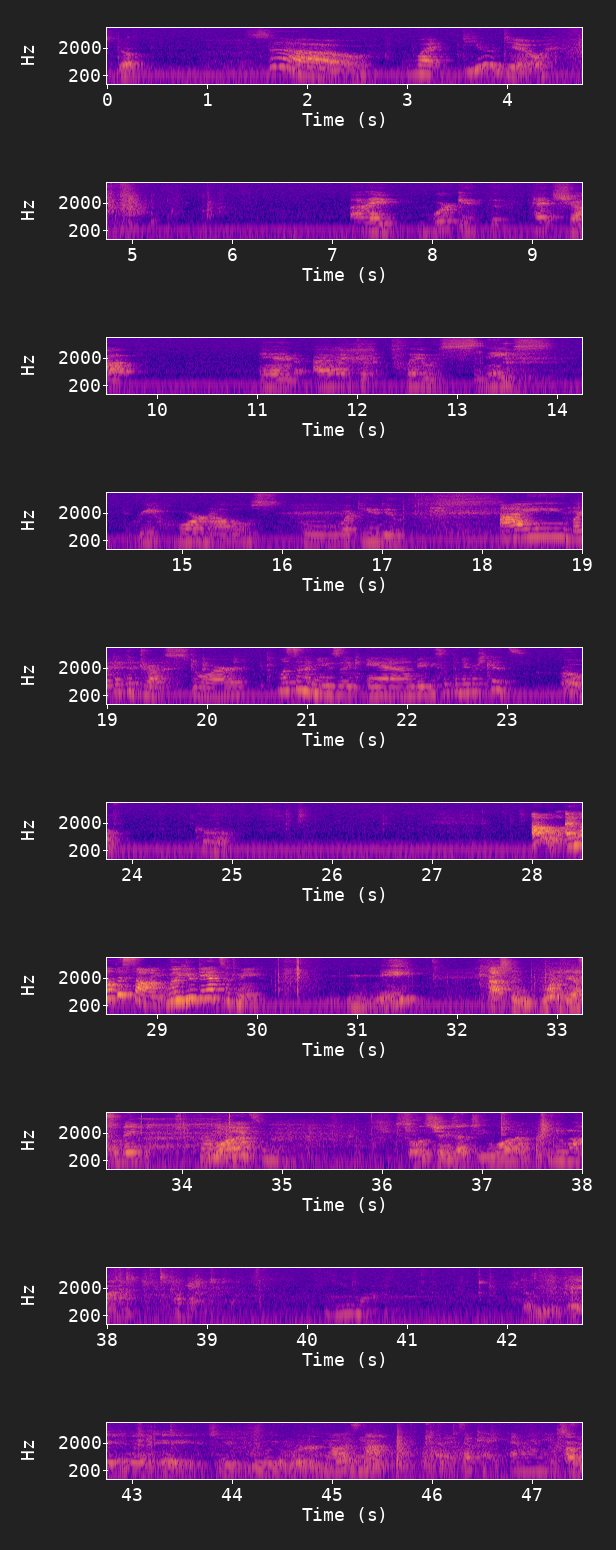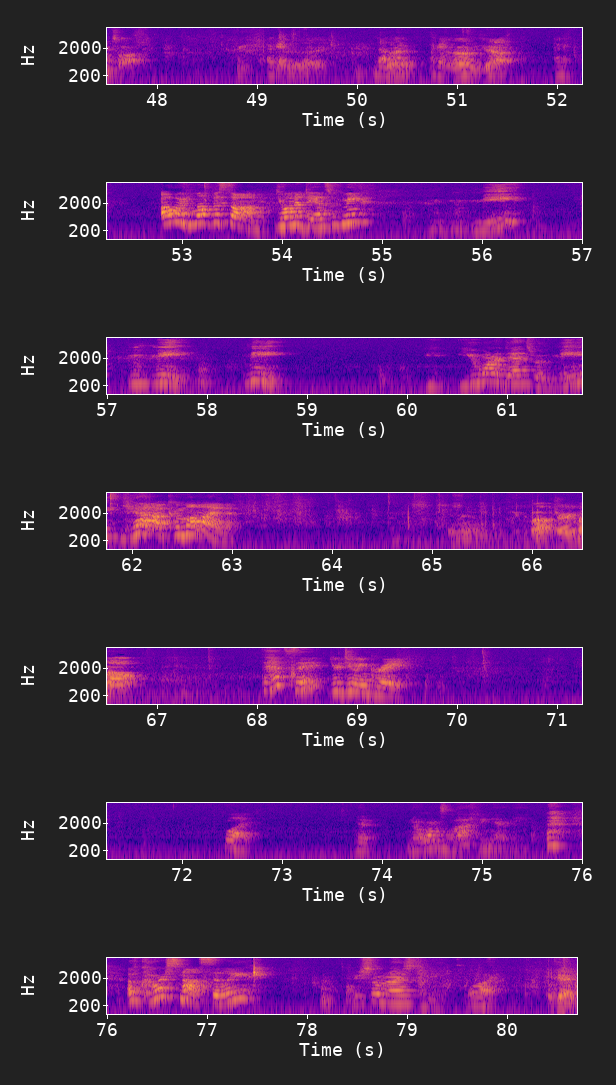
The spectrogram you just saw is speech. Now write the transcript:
and go. So, what do you do? I work at the pet shop and I like to play with snakes and read horror novels. What do you do? I work at the drugstore, listen to music, and babysit the neighbor's kids. Oh, cool. Oh, I love this song. Will you dance with me? Me? Ask him, you want to dance with me? You wanna. dance with me? So let's change that to you wanna. You wanna. Okay. You wanna. W A N N A. It's maybe really a word. No, it's not. But it's okay. Everyone needs That's how we talk. Okay. right. That Go ahead. Okay. Um, yeah. Okay. Oh, I love this song. You wanna dance with me? M- me? M- me? Me? Y- you want to dance with me? Yeah, come on. And then pick him up, drag him out. That's it. You're doing great. What? No one's laughing at me. Of course not, silly. You're so nice to me. Why? Okay.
